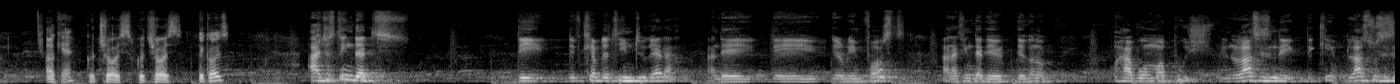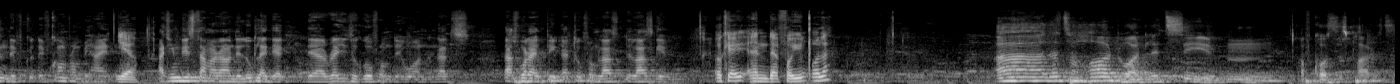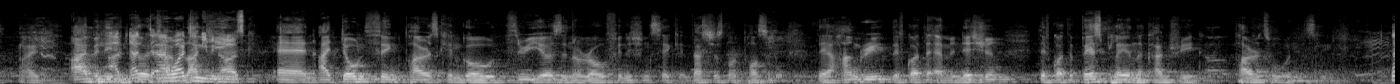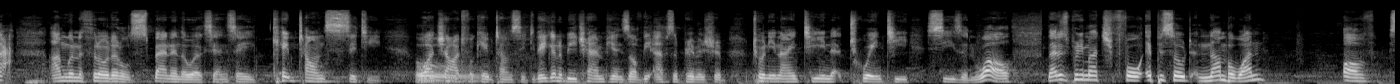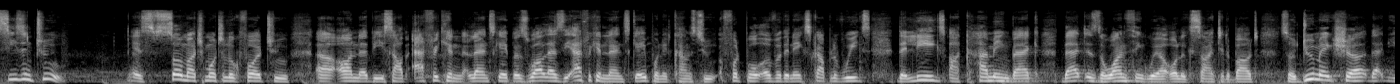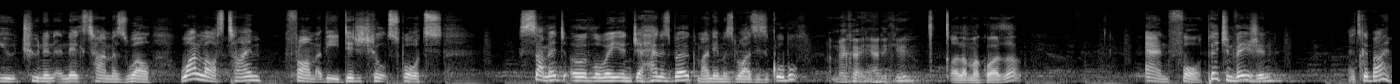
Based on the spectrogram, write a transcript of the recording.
Okay, Good choice. Good choice. because I just think that they they've kept the team together and they they they reinforced, and I think that they they're gonna have one more push. You know, last season they, they came last two seasons they've they've come from behind. Yeah. I think this time around they look like they they are ready to go from day one, and that's that's what I picked. I took from last the last game. okay, and uh, for you, Ola. Uh, that's a hard one. Let's see. Hmm. Of course, it's Pirates. Right? I believe in I- I- third I time wouldn't even ask. and I don't think Pirates can go three years in a row finishing second. That's just not possible. They are hungry. They've got the ammunition. They've got the best player in the country. Pirates will win this league. I'm going to throw a little span in the works here and say Cape Town City. Watch Oh. out for oh. Cape Town City. They're going to be champions of the ABSA Premiership 2019-20 season. Well, that is pretty much for episode number one of season two. There's so much more to look forward to uh, on the South African landscape as well as the African landscape when it comes to football over the next couple of weeks. The leagues are coming back. That is the one thing we are all excited about. So do make sure that you tune in next time as well. One last time from the Digital Sports Summit all the way in Johannesburg. My name is Lwazi Zikubu. Emeka Inyadike. Ola Makwaza. And for Pitch Invasion, it's goodbye.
